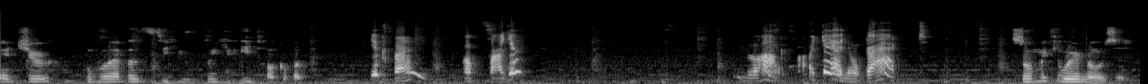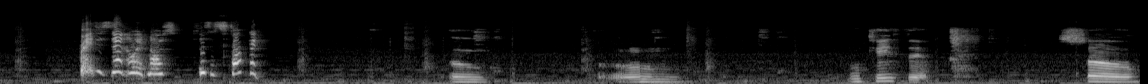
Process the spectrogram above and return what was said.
picture of what happens to you when you eat Taco Bell. You burned on fire? Wow, I didn't know that. So make you wear noses. Wait, is that how it knows? This is talking. Um. Um. Okay then. So.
